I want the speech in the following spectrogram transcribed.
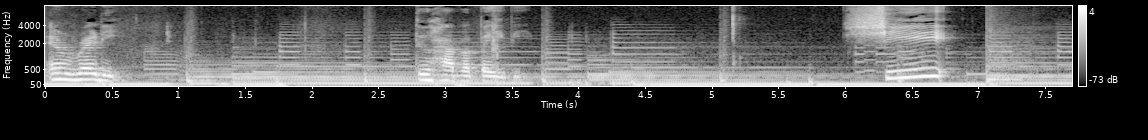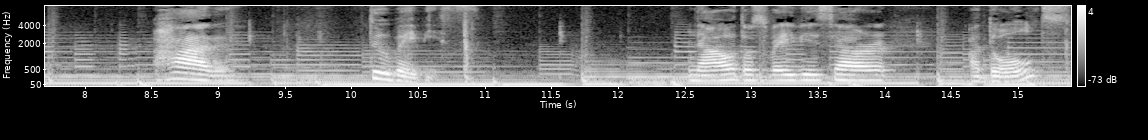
and ready to have a baby. She had two babies. Now those babies are adults,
